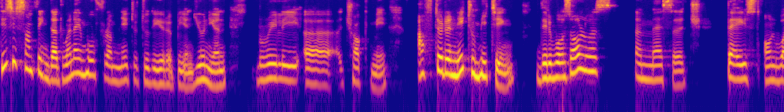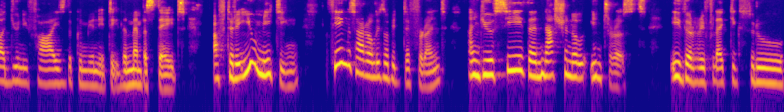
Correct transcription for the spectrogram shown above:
This is something that when I moved from NATO to the European Union really uh, shocked me. After a NATO meeting, there was always a message based on what unifies the community, the member states. After a EU meeting, things are a little bit different, and you see the national interests either reflected through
